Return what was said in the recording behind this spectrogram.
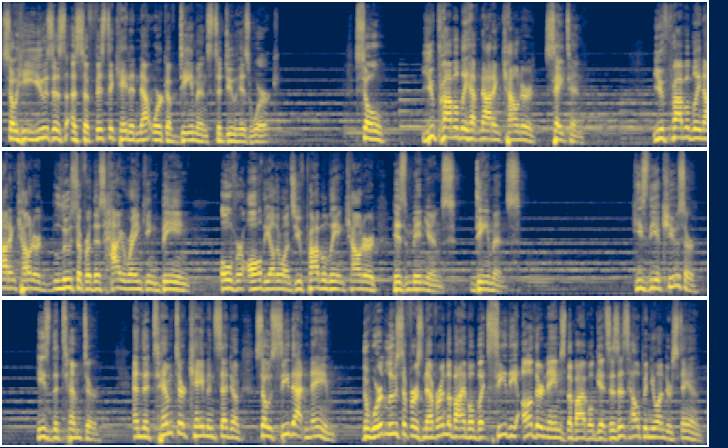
So he uses a sophisticated network of demons to do his work. So you probably have not encountered Satan. You've probably not encountered Lucifer, this high ranking being over all the other ones. You've probably encountered his minions, demons. He's the accuser, he's the tempter. And the tempter came and said to him, So, see that name. The word Lucifer is never in the Bible, but see the other names the Bible gets. Is this helping you understand?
